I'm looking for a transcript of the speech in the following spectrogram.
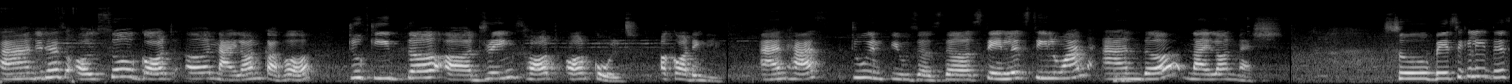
and it has also got a nylon cover to keep the uh, drinks hot or cold accordingly and has two infusers the stainless steel one and the nylon mesh so basically this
